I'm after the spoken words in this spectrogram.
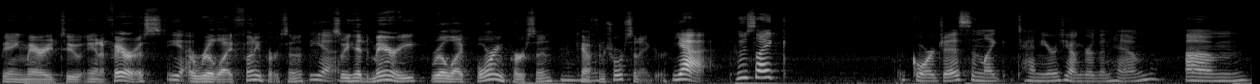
being married to Anna Faris, Yeah. a real life funny person. Yeah. Mm-hmm. So he had to marry real life boring person, Katherine Schwarzenegger. Yeah, who's like gorgeous and like 10 years younger than him. Um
